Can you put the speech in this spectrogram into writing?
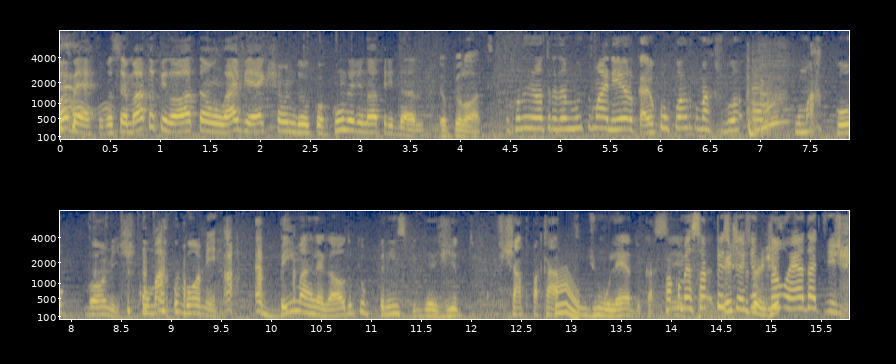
Roberto, você mata ou pilota um live action do Corcunda de Notre Dame? Eu piloto. O Corcunda de Notre Dame é muito maneiro, cara. Eu concordo com o Marcos Gomes. Com o Marco Gomes. Com o Marco Gomes. É bem mais legal do que o Príncipe do Egito. Chato pra caralho, de mulher do cacete. Pra começar, o sabe? Príncipe do Príncipe do Egito não é da Disney.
